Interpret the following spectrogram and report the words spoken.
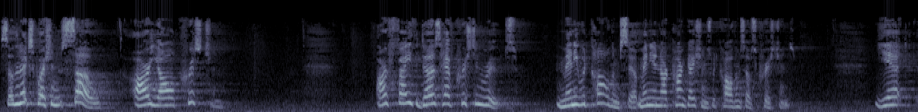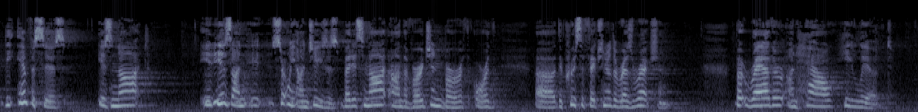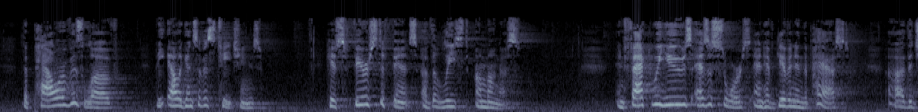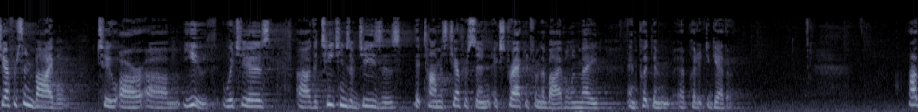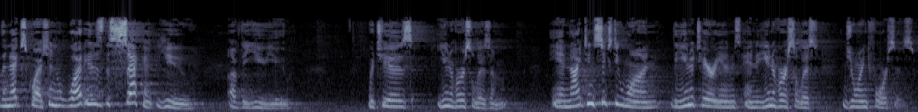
So the next question, so, are y'all Christian? Our faith does have Christian roots. Many would call themselves, many in our congregations would call themselves Christians. Yet the emphasis is not, it is on, it, certainly on Jesus, but it's not on the virgin birth or uh, the crucifixion or the resurrection, but rather on how he lived. The power of his love, the elegance of his teachings, his fierce defense of the least among us. In fact, we use as a source and have given in the past uh, the Jefferson Bible to our um, youth, which is uh, the teachings of Jesus that Thomas Jefferson extracted from the Bible and made and put them uh, put it together. Uh, the next question: What is the second U of the UU, which is universalism? In 1961, the Unitarians and the Universalists joined forces.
